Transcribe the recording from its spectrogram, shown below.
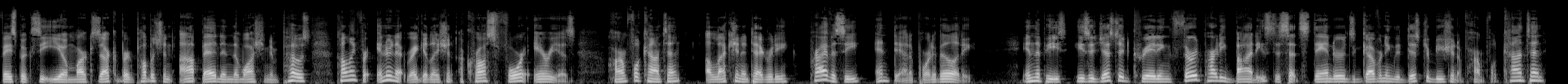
Facebook CEO Mark Zuckerberg published an op ed in the Washington Post calling for internet regulation across four areas harmful content, election integrity, privacy, and data portability. In the piece, he suggested creating third party bodies to set standards governing the distribution of harmful content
